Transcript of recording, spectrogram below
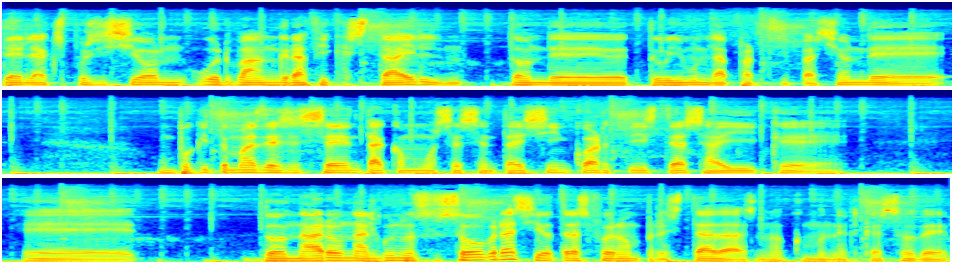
de la exposición Urban Graphic Style, donde tuvimos la participación de un poquito más de 60, como 65 artistas ahí que eh, donaron algunas sus obras y otras fueron prestadas, ¿no? Como en el caso de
